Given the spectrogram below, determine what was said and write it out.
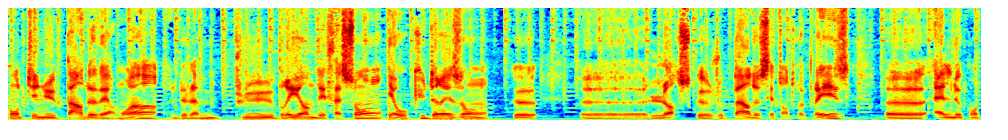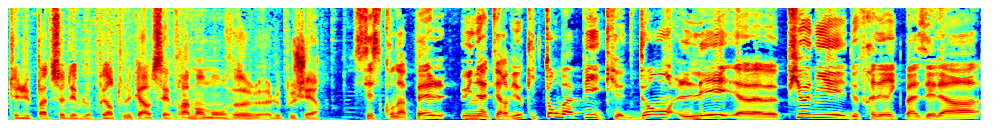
continue par devers moi de la plus brillante des façons. Il n'y a aucune raison que euh, lorsque je pars de cette entreprise, euh, elle ne continue pas de se développer. En tous les cas, c'est vraiment mon vœu le plus cher. C'est ce qu'on appelle une interview qui tombe à pic dans les euh, pionniers de Frédéric Mazella.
